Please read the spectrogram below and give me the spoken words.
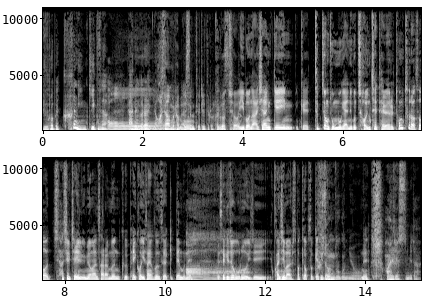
유럽의 큰 인기구나라는 거를 여담으로 뭐, 말씀드리도록 그렇죠. 하겠습니다. 이번 아시안 게임 이렇게 특정 종목이 아니고 전체 대회를 통틀어서 사실 제일 유명한 사람은 그 페이커 이상혁 선수였기 때문에 아. 세계적으로 이제 관심이 많을 수밖에 없었겠죠. 그 정도군요. 네. 알겠습니다.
